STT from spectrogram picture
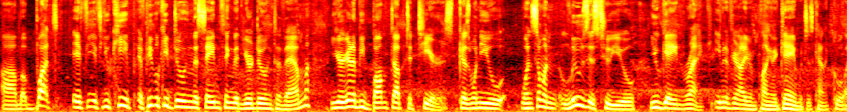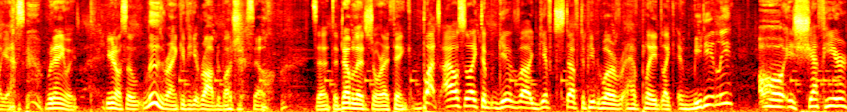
Um, but if, if you keep if people keep doing the same thing that you're doing to them, you're gonna be bumped up to tiers because when you when someone loses to you, you gain rank even if you're not even playing the game, which is kind of cool, I guess. But anyways, you can also lose rank if you get robbed a bunch. So it's a, it's a double-edged sword, I think. But I also like to give uh, gift stuff to people who have played like immediately. Oh, is Chef here?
